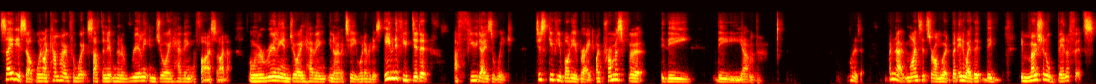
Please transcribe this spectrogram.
say to yourself, when I come home from work this afternoon, I'm going to really enjoy having a fire cider. I'm going to really enjoy having, you know, a tea, whatever it is. Even if you did it a few days a week, just give your body a break. I promise for the the um, what is it? I don't know. Mindset's the wrong word, but anyway, the the emotional benefits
